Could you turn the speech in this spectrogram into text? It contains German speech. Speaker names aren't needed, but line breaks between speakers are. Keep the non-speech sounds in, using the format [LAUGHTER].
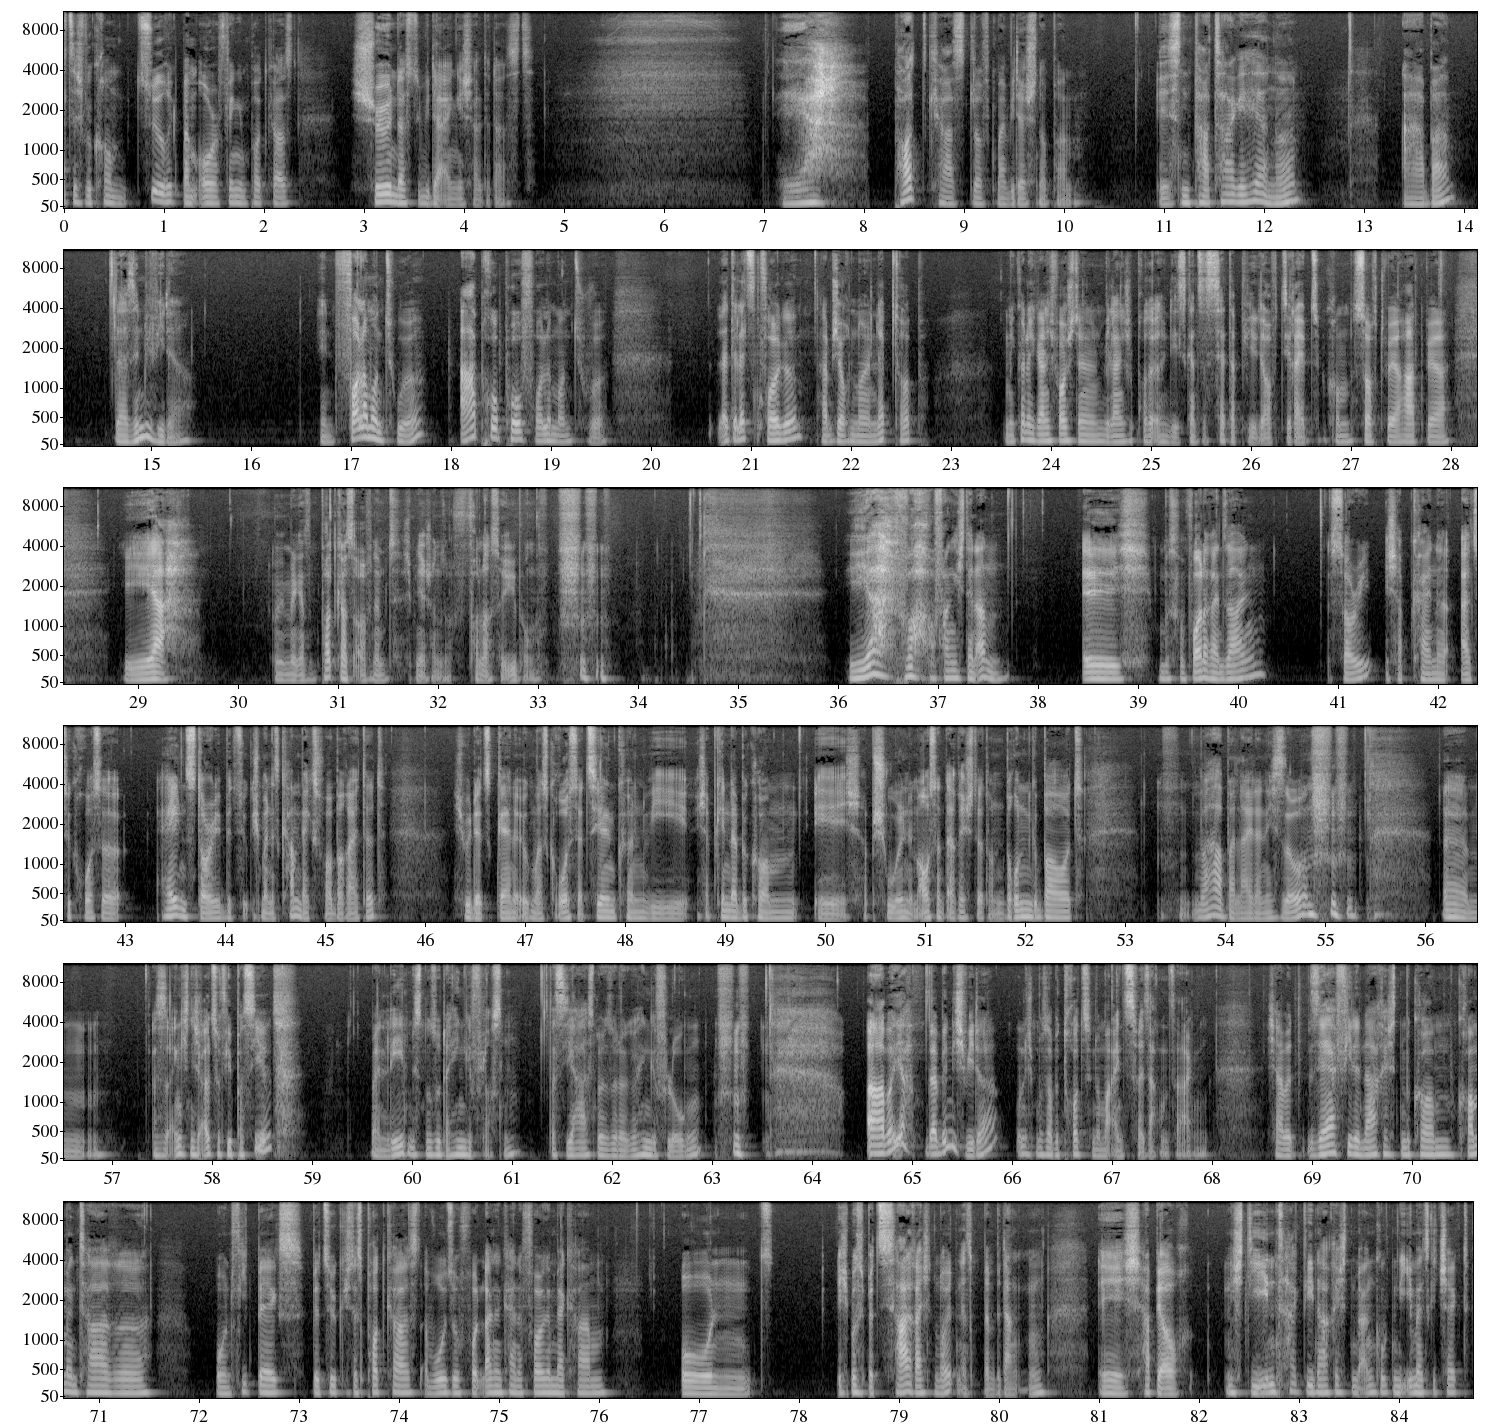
Herzlich willkommen zurück beim Overthinking Podcast. Schön, dass du wieder eingeschaltet hast. Ja, Podcast-Luft mal wieder schnuppern. Ist ein paar Tage her, ne? Aber da sind wir wieder. In voller Montur. Apropos volle Montur. Seit der letzten Folge habe ich auch einen neuen Laptop. Und ihr könnt euch gar nicht vorstellen, wie lange ich gebraucht habe, dieses ganze Setup wieder auf die Reihe zu bekommen. Software, Hardware. Ja. Und wie man den ganzen Podcast aufnimmt. Ich bin ja schon so voll aus der Übung. [LAUGHS] ja, boah, wo fange ich denn an? Ich muss von vornherein sagen, sorry, ich habe keine allzu große Heldenstory bezüglich meines Comebacks vorbereitet. Ich würde jetzt gerne irgendwas groß erzählen können, wie ich habe Kinder bekommen, ich habe Schulen im Ausland errichtet und Brunnen gebaut. War aber leider nicht so. [LAUGHS] ähm, es ist eigentlich nicht allzu viel passiert. Mein Leben ist nur so dahin geflossen. Das Jahr ist nur so dahin geflogen. [LAUGHS] aber ja, da bin ich wieder und ich muss aber trotzdem noch mal ein, zwei Sachen sagen. Ich habe sehr viele Nachrichten bekommen, Kommentare und Feedbacks bezüglich des Podcasts, obwohl so lange keine Folge mehr kam. Und ich muss mich bei zahlreichen Leuten erstmal bedanken. Ich habe ja auch nicht jeden Tag die Nachrichten mir anguckt und die E-Mails gecheckt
